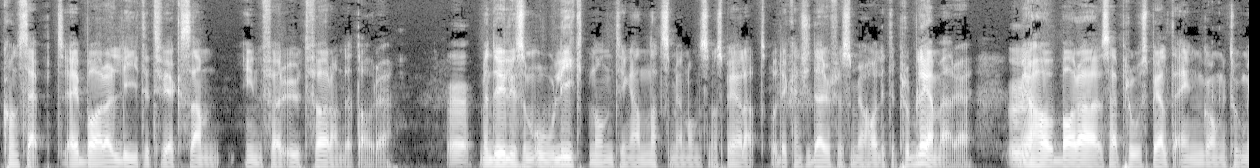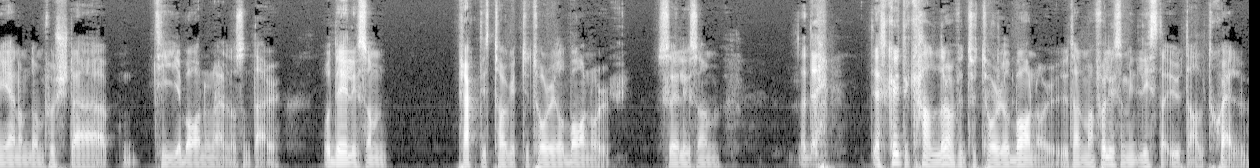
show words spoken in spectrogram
koncept. Jag är bara lite tveksam inför utförandet av det. Mm. Men det är ju liksom olikt någonting annat som jag någonsin har spelat. Och det är kanske därför som jag har lite problem med det. Mm. Men jag har bara så här provspelat det en gång, tog mig igenom de första tio banorna eller något sånt där. Och det är liksom praktiskt taget tutorialbanor. Så är liksom, det, jag ska inte kalla dem för tutorialbanor, utan man får liksom lista ut allt själv.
